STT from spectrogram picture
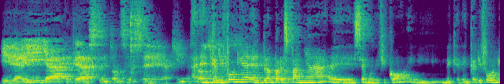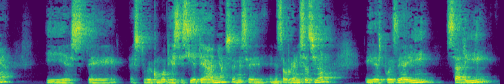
Y de ahí ya te quedaste entonces eh, aquí en En California, el plan para España eh, se modificó y me quedé en California. Y este, estuve como 17 años en, ese, en esa organización. Y después de ahí salí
